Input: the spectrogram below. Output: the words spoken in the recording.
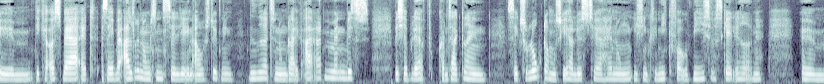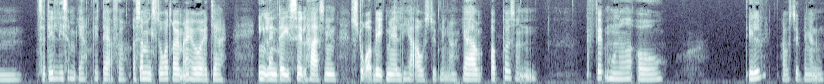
Øhm, det kan også være, at altså, jeg vil aldrig nogensinde sælge en afstøbning videre til nogen, der ikke ejer den, men hvis, hvis jeg bliver kontaktet af en seksolog, der måske har lyst til at have nogen i sin klinik for at vise forskellighederne, øhm, så det er ligesom, ja, det er derfor. Og så min store drøm er jo, at jeg en eller anden dag selv har sådan en stor væg med alle de her afstøbninger. Jeg er oppe på sådan 511 afstøbninger nu.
